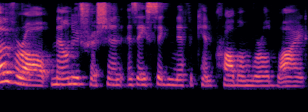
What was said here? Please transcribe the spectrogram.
Overall, malnutrition is a significant problem worldwide.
